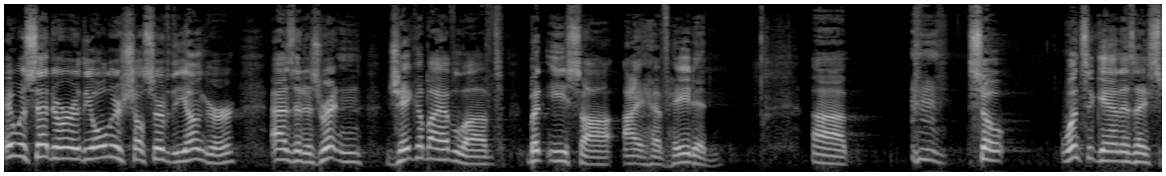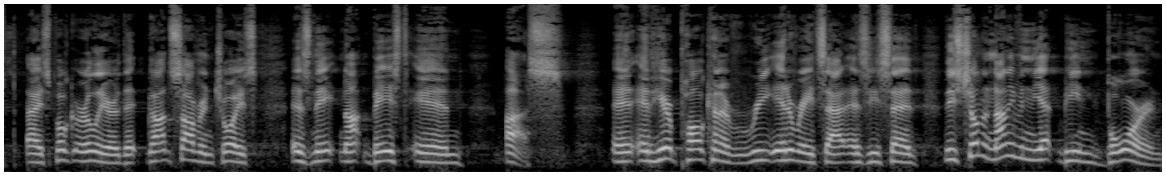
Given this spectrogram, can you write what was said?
It was said to her, The older shall serve the younger, as it is written, Jacob I have loved, but Esau I have hated. Uh, so, once again, as I, sp- I spoke earlier, that God's sovereign choice is na- not based in us. And, and here Paul kind of reiterates that as he said, These children, not even yet being born,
